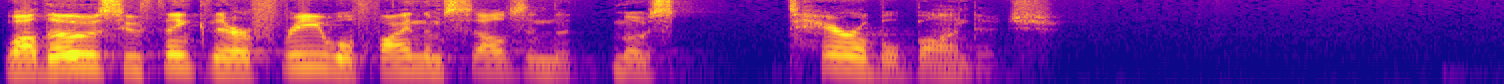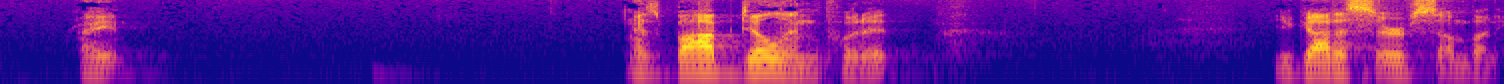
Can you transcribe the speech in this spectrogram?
while those who think they're free will find themselves in the most terrible bondage. Right? As Bob Dylan put it, you got to serve somebody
